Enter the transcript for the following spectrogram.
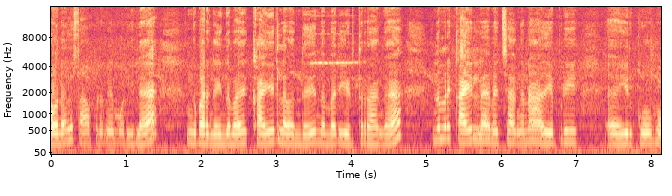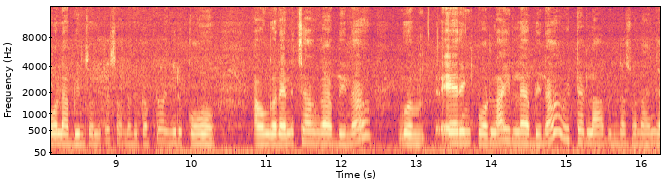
அவனால் சாப்பிடவே முடியல. இங்கே பாருங்கள் இந்த மாதிரி கயிறில் வந்து இந்த மாதிரி எடுத்துடுறாங்க. இந்த மாதிரி கயிறில் வச்சாங்கன்னா அது எப்படி இருக்கும் ஹோல் அப்படின்னு சொல்லிட்டு சொன்னதுக்கப்புறம் இருக்கும். அவங்க நினச்சாங்க அப்படின்னா ஏரிங் போடலாம் இல்லை அப்படின்னா விட்டுடலாம் அப்படின்னு தான் சொன்னாங்க.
